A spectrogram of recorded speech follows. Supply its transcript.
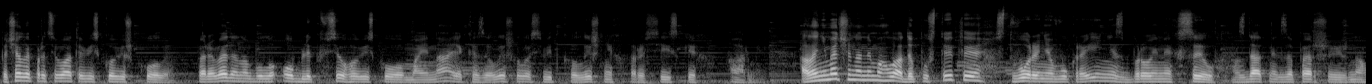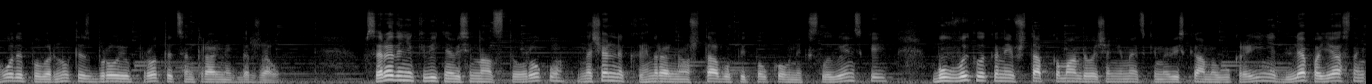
Почали працювати військові школи. Переведено було облік всього військового майна, яке залишилось від колишніх російських армій. Але Німеччина не могла допустити створення в Україні збройних сил, здатних за першої ж нагоди повернути зброю проти центральних держав. Всередині квітня 18-го року начальник Генерального штабу підполковник Сливинський був викликаний в штаб командувача німецькими військами в Україні для пояснень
